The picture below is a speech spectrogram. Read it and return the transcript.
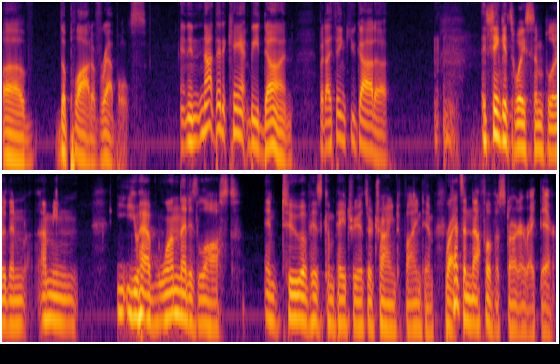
of the plot of Rebels? And, and not that it can't be done, but I think you gotta I think it's way simpler than I mean you have one that is lost and two of his compatriots are trying to find him. Right. That's enough of a starter right there.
